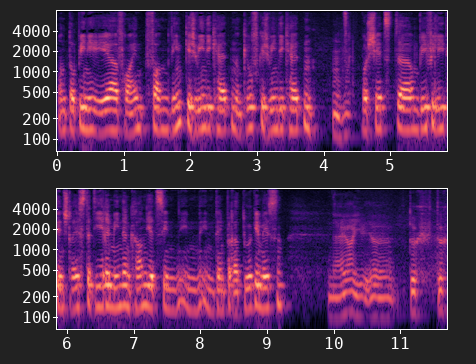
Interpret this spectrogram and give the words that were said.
Und da bin ich eher ein Freund von Windgeschwindigkeiten und Luftgeschwindigkeiten. Mhm. Was schätzt, äh, um wie viel ich den Stress der Tiere mindern kann, jetzt in, in, in Temperatur gemessen? Naja, ich, äh, durch, durch.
